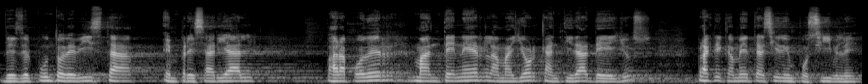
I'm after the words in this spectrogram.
desde el punto de vista empresarial para poder mantener la mayor cantidad de ellos, prácticamente ha sido imposible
